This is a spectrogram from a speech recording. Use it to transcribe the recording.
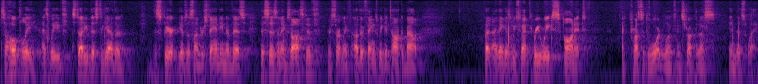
So, hopefully, as we've studied this together, the Spirit gives us understanding of this. This isn't exhaustive. There's certainly other things we could talk about. But I think as we spent three weeks on it, I trust that the Lord will have instructed us in this way.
